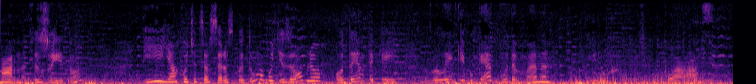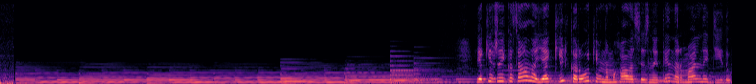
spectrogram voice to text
гарне, це жито. І я хочу це все розплету, мабуть, і зроблю один такий великий букет буде в мене дідух. Клас. Як я вже й казала, я кілька років намагалася знайти нормальний дідух,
